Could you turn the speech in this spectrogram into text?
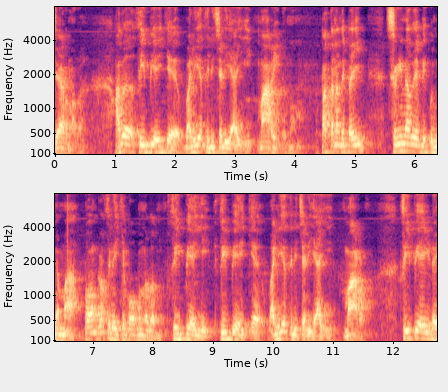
ചേർന്നത്. അത് സി പി ഐക്ക് വലിയ തിരിച്ചടിയായി മാറിയിരുന്നു. പത്തനംതിട്ടയിൽ ശ്രീനാദേവി കുഞ്ഞമ്മ കോൺഗ്രസിലേക്ക് പോകുന്നതും C P I C P ഐക്ക് വലിയ തിരിച്ചടിയായി മാറും. സി പി ഐയുടെ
